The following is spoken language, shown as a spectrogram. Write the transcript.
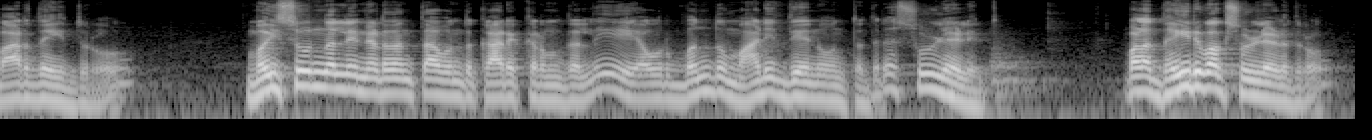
ಬಾರದೇ ಇದ್ದರು ಮೈಸೂರಿನಲ್ಲಿ ನಡೆದಂಥ ಒಂದು ಕಾರ್ಯಕ್ರಮದಲ್ಲಿ ಅವರು ಬಂದು ಮಾಡಿದ್ದೇನು ಅಂತಂದರೆ ಸುಳ್ಳು ಹೇಳಿದ್ದು ಭಾಳ ಧೈರ್ಯವಾಗಿ ಸುಳ್ಳು ಹೇಳಿದ್ರು.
